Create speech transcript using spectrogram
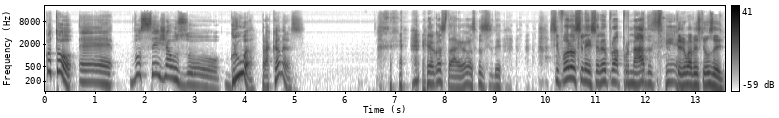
Cotô, é, você já usou grua pra câmeras? eu ia gostar, eu ia gostar Se for um silenciador pra, pro nada, assim. Teve uma vez que eu usei.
